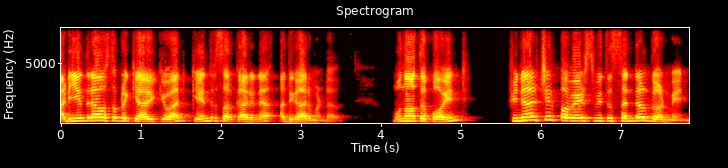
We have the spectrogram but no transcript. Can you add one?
അടിയന്തരാവസ്ഥ പ്രഖ്യാപിക്കുവാൻ കേന്ദ്ര സർക്കാരിന് അധികാരമുണ്ട്. മൂന്നാമത്തെ point financial powers with central government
